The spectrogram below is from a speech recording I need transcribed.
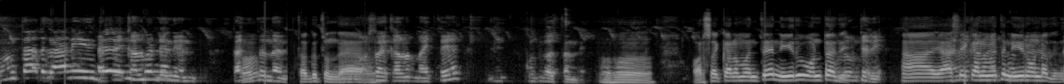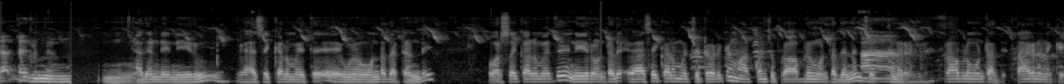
ఉంటది కానీ తగ్గుతుందండి తగ్గుతుందా? వర్షాకాలం అయితే కొద్దిగా వస్తుంది. వర్షాకాలం అంతే నీరు ఉంటది. ఉంటుంది. ఆ, వేసవికాలం అయితే నీరు ఉండదు. అదండి నీరు. వేసవికాలం అయితే ఉండదటండి. వర్షాకాలం అయితే నీరు ఉంటుంది. వేసవికాలం వచ్చేటోడికి మాకు కొంచెం ప్రాబ్లం ఉంటుందని అని చెప్తున్నారండి. ప్రాబ్లం ఉంటుంది తాగడానికి.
